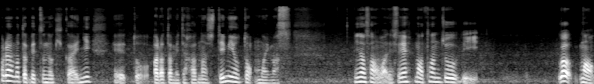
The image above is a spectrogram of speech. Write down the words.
これはまた別の機会に、えーと、改めて話してみようと思います。皆さんはですね、まあ、誕生日は、まあ、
